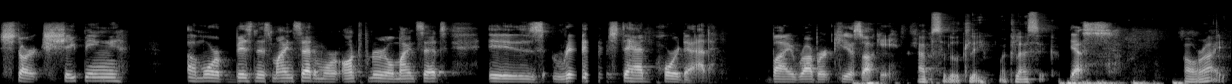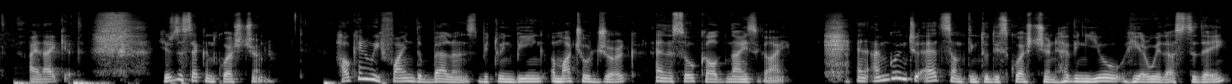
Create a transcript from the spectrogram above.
start shaping a more business mindset, a more entrepreneurial mindset is Rich Dad Poor Dad by Robert Kiyosaki. Absolutely. A classic. Yes. All right. I like it. Here's the second question How can we find the balance between being a macho jerk and a so called nice guy? And I'm going to add something to this question, having you here with us today.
